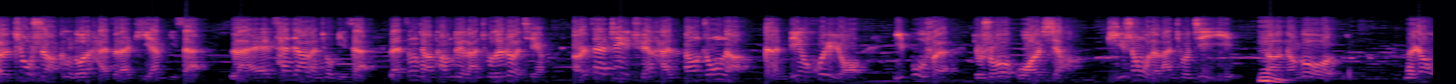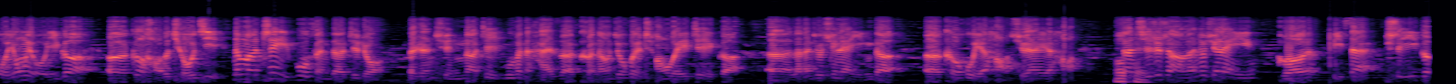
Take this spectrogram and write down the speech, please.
呃，就是让更多的孩子来体验比赛，来参加篮球比赛，来增强他们对篮球的热情。而在这一群孩子当中呢，肯定会有一部分，就是说，我想提升我的篮球技艺，呃，能够。那让我拥有一个呃更好的球技，那么这一部分的这种人群呢，这一部分的孩子可能就会成为这个呃篮球训练营的呃客户也好，学员也好。但其实上，篮球训练营和比赛是一个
